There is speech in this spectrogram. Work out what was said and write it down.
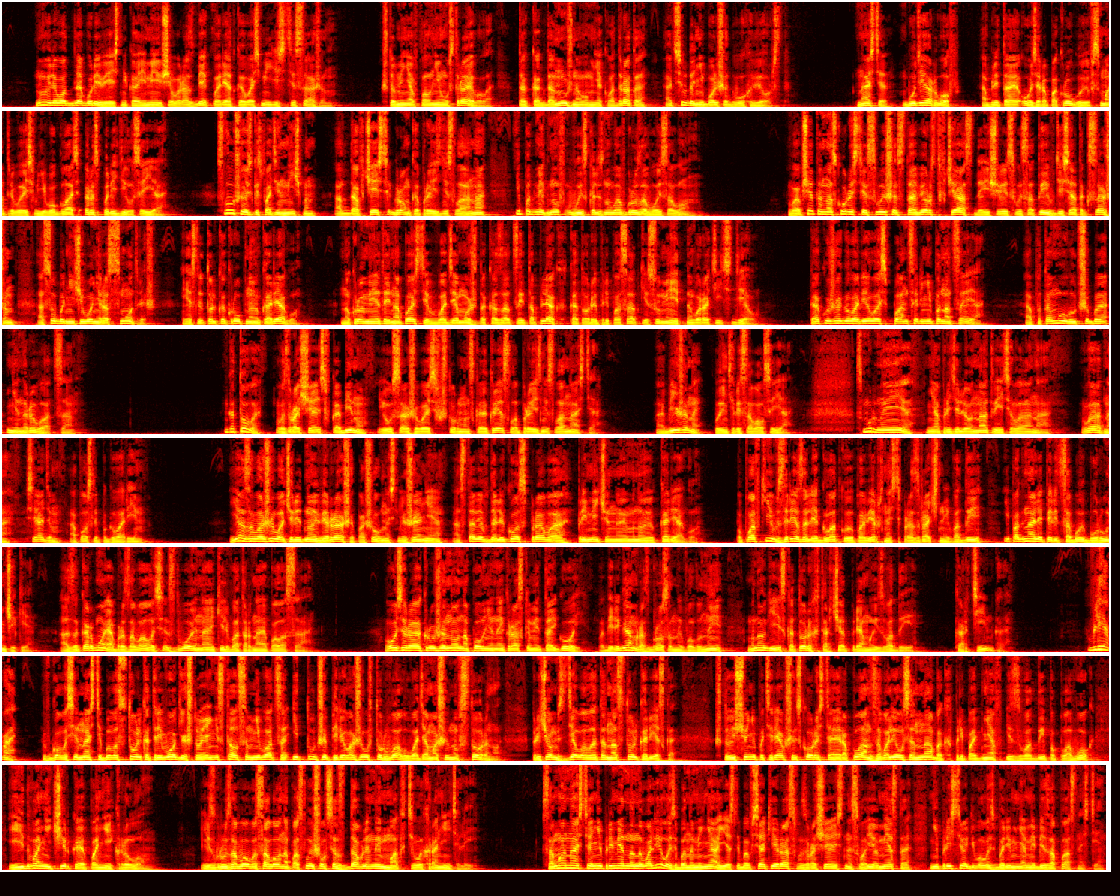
Ну или вот для буревестника, имеющего разбег порядка 80 сажен. Что меня вполне устраивало, так как до нужного мне квадрата отсюда не больше двух верст. «Настя, буди Орлов», облетая озеро по кругу и всматриваясь в его гладь, распорядился я. «Слушаюсь, господин Мичман», отдав честь, громко произнесла она и, подмигнув, выскользнула в грузовой салон. Вообще-то на скорости свыше 100 верст в час, да еще и с высоты в десяток сажен, особо ничего не рассмотришь, если только крупную корягу. Но кроме этой напасти в воде может оказаться и топляк, который при посадке сумеет наворотить дел. Как уже говорилось, панцирь не панацея, а потому лучше бы не нарываться. «Готово», — возвращаясь в кабину и усаживаясь в штурманское кресло, произнесла Настя. «Обижены?» — поинтересовался я. «Смурные», — неопределенно ответила она. «Ладно, сядем, а после поговорим». Я заложил очередной вираж и пошел на снижение, оставив далеко справа примеченную мною корягу. Поплавки взрезали гладкую поверхность прозрачной воды и погнали перед собой бурунчики, а за кормой образовалась сдвоенная кильваторная полоса. Озеро окружено наполненной красками тайгой, по берегам разбросаны валуны, многие из которых торчат прямо из воды. Картинка. «Влево!» В голосе Насти было столько тревоги, что я не стал сомневаться и тут же переложил штурвал, уводя машину в сторону. Причем сделал это настолько резко, что еще не потерявший скорость аэроплан завалился на бок, приподняв из воды поплавок и едва не чиркая по ней крылом. Из грузового салона послышался сдавленный мат телохранителей. Сама Настя непременно навалилась бы на меня, если бы всякий раз, возвращаясь на свое место, не пристегивалась бы ремнями безопасности.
